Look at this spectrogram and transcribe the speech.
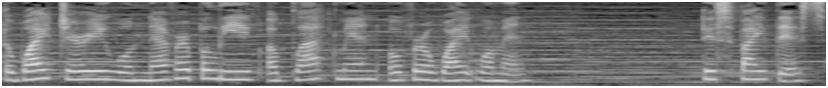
The white jury will never believe a black man over a white woman. Despite this,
